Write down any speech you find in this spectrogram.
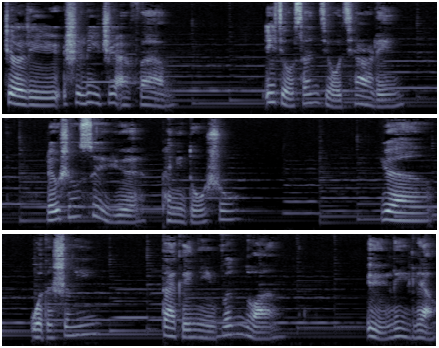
这里是荔枝 FM，一九三九七二零。留声岁月陪你读书，愿我的声音带给你温暖与力量。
